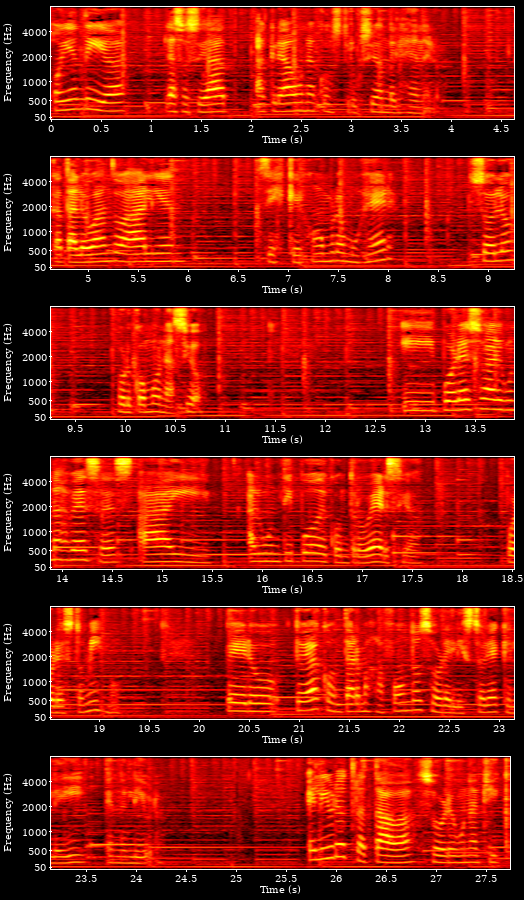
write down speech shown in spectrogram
Hoy en día, la sociedad ha creado una construcción del género, catalogando a alguien si es que es hombre o mujer solo por cómo nació. Y por eso algunas veces hay algún tipo de controversia por esto mismo pero te voy a contar más a fondo sobre la historia que leí en el libro. El libro trataba sobre una chica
